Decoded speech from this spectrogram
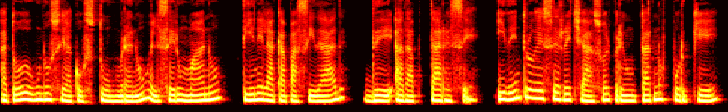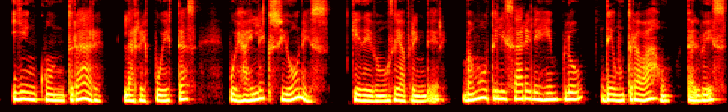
a todo uno se acostumbra, ¿no? El ser humano tiene la capacidad de adaptarse. Y dentro de ese rechazo, al preguntarnos por qué y encontrar las respuestas, pues hay lecciones que debemos de aprender. Vamos a utilizar el ejemplo de un trabajo. Tal vez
